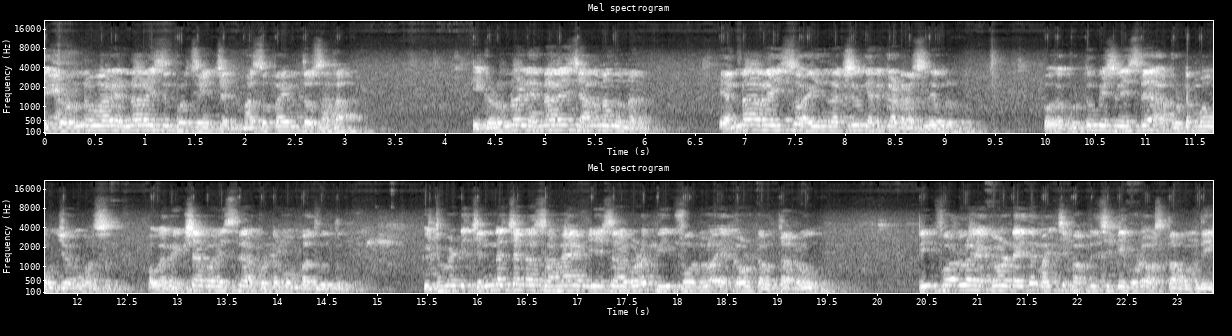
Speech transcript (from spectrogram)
ఇక్కడ ఉన్నవారు ఎన్ఆర్ఐస్ని ప్రోత్సహించండి. మా సుబ్బాయంతో సహా. ఇక్కడ ఉన్న వాళ్ళు ఎన్ఆర్ఐస్ చాలా మంది ఉన్నారు. ఎన్ఆర్ఐస్ ఐదు లక్షలకు వెనకాడరు అసలు ఎవరు? ఒక కుటుంబిషన్ ఇస్తే ఆ కుటుంబం ఉద్యోగం వస్తుంది. ఒక రిక్షా కొనిస్తే ఆ కుటుంబం బతుకుతుంది. ఇటువంటి చిన్న చిన్న సహాయం చేసినా కూడా పీ ఫోర్లో అకౌంట్ అవుతారు. పీ ఫోర్లో అకౌంట్ అయితే మంచి పబ్లిసిటీ కూడా వస్తూ ఉంది.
